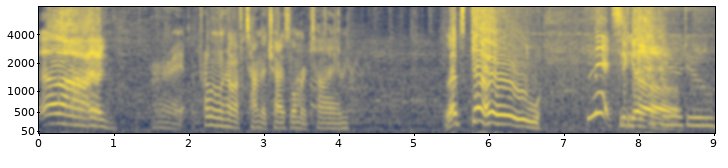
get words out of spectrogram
Ah, Alright, I probably won't have enough time to try this one more time. Let's go! Let's Do-do-do-do-do.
